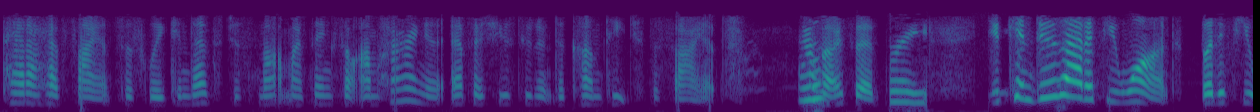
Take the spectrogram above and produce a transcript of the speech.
Pat, I have science this week, and that's just not my thing. So I'm hiring an FSU student to come teach the science. Oh, and I said, Great. You can do that if you want, but if you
